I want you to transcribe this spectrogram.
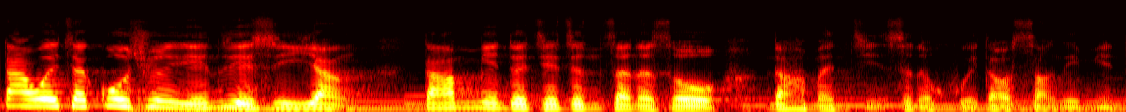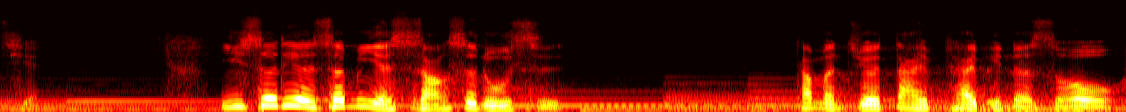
大卫在过去的年日也是一样。当面对这些征战的时候，让他们谨慎的回到上帝面前。以色列的生命也时常是如此。他们觉得太太平的时候，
